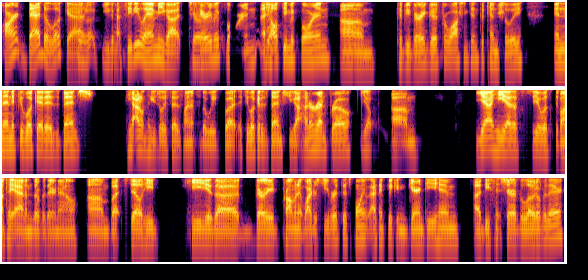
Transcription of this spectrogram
aren't bad to look at. Not, you got CeeDee Lamb, you got Terry, Terry McLaurin, a healthy McLaurin, um, could be very good for Washington potentially. And then if you look at his bench, he, I don't think he's really set his lineup for the week, but if you look at his bench, you got Hunter Renfrow. Yep. Um, yeah, he has to deal with Davante Adams over there now. Um, but still, he he is a very prominent wide receiver at this point. I think we can guarantee him a decent share of the load over there.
